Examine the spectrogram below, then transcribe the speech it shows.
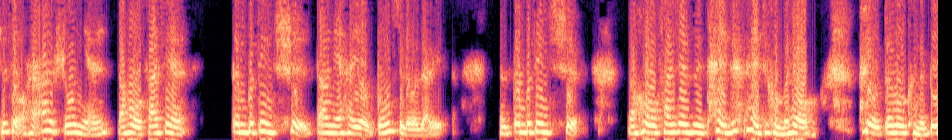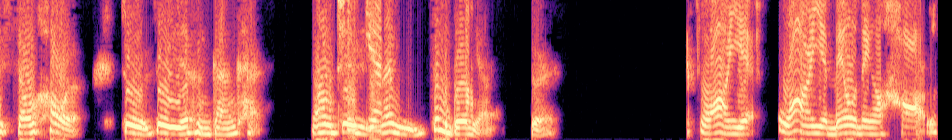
十九还是二十周年？然后我发现登不进去，当年还有东西留在里面，呃登不进去。然后发现自己太太久没有没有登录，可能被消耗了，就就也很感慨。然后就是原来你这么多年了，对，我好像也我好像也没有那个号了。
